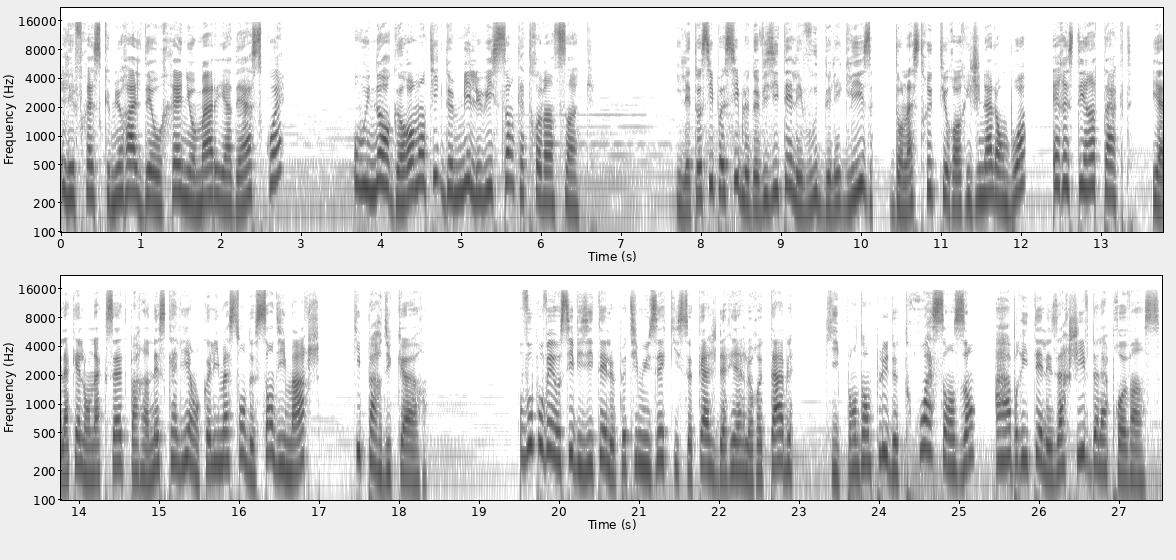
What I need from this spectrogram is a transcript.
les fresques murales d'Eugenio Maria de Asque ou une orgue romantique de 1885. Il est aussi possible de visiter les voûtes de l'église dont la structure originale en bois est restée intacte et à laquelle on accède par un escalier en colimaçon de 110 marches qui part du chœur. Vous pouvez aussi visiter le petit musée qui se cache derrière le retable qui, pendant plus de 300 ans, a abrité les archives de la province.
